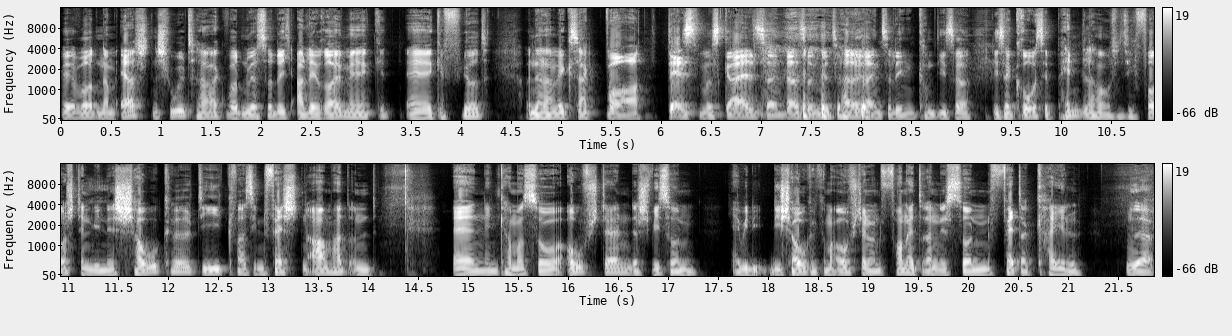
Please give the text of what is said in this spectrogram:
wir wurden am ersten Schultag, wurden wir so durch alle Räume ge äh, geführt und dann haben wir gesagt, boah, das muss geil sein, da so ein Metall reinzulegen. Kommt dieser, dieser große Pendel, muss man sich vorstellen, wie eine Schaukel, die quasi einen festen Arm hat und äh, den kann man so aufstellen. Das ist wie so ein, ja, wie die, die Schaukel kann man aufstellen und vorne dran ist so ein fetter Keil. Ja.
